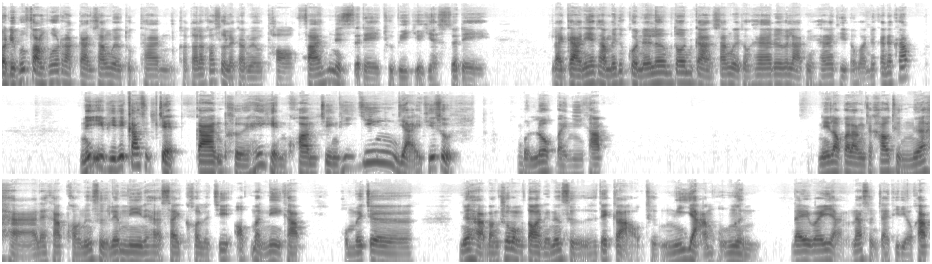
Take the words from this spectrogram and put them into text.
วัสดีผู้ฟังผู้รักการสร้างเวลทุกท่าน ขอต้อนรับเข้าสู่รายการ Well Talk 5 minutes a day to beat your yesterday รายการที่จะทำให้ทุกคนได้เริ่มต้นการสร้างเวลทั้ง5ด้วยเวลาเพียง 5 นาทีต่อวันด้วยกันนะครับ นี่ EP ที่ 97 การเผยให้เห็นความจริงที่ยิ่งใหญ่ที่สุดบนโลกใบนี้ครับ นี่เรากำลังจะเข้าถึงเนื้อหานะครับของหนังสือเล่มนี้นะฮะ Psychology of Money ครับ ผมไปเจอเนื้อหาบางช่วงบางตอนในหนังสือได้กล่าวถึงนิยามของเงิน ได้ไว้อย่างน่าสนใจทีเดียวครับ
